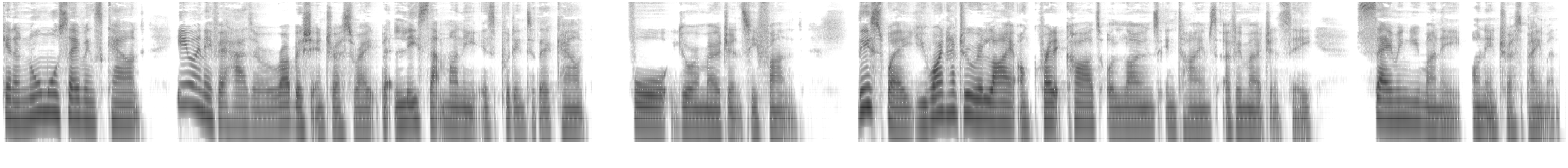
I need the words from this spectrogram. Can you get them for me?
Get a normal savings account, even if it has a rubbish interest rate, but at least that money is put into the account for your emergency fund. This way, you won't have to rely on credit cards or loans in times of emergency, saving you money on interest payments.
